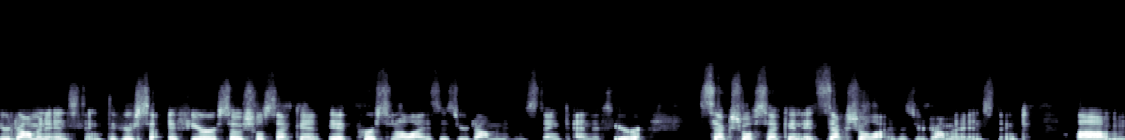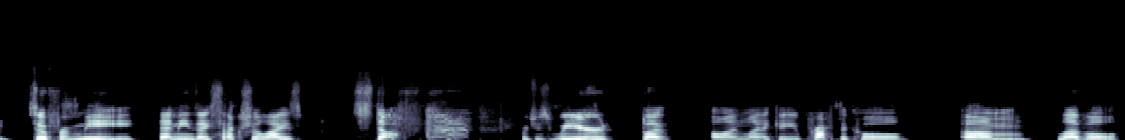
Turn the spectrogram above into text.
your dominant instinct. If you're if you're social second, it personalizes your dominant instinct, and if you're sexual second, it sexualizes your dominant instinct. Um, so for me, that means I sexualize stuff, which is weird, but on like a practical um, level,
